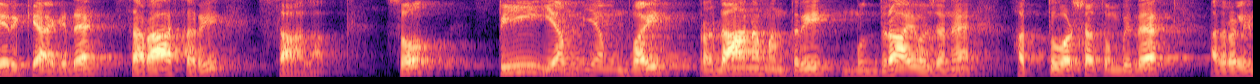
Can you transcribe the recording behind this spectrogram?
ಏರಿಕೆ ಆಗಿದೆ, ಸರಾಸರಿ ಸಾಲ. So P M M Y Pradhan Mantri Mudra Yojana ಹತ್ತು ವರ್ಷ ತುಂಬಿದೆ. ಅದರಲ್ಲಿ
